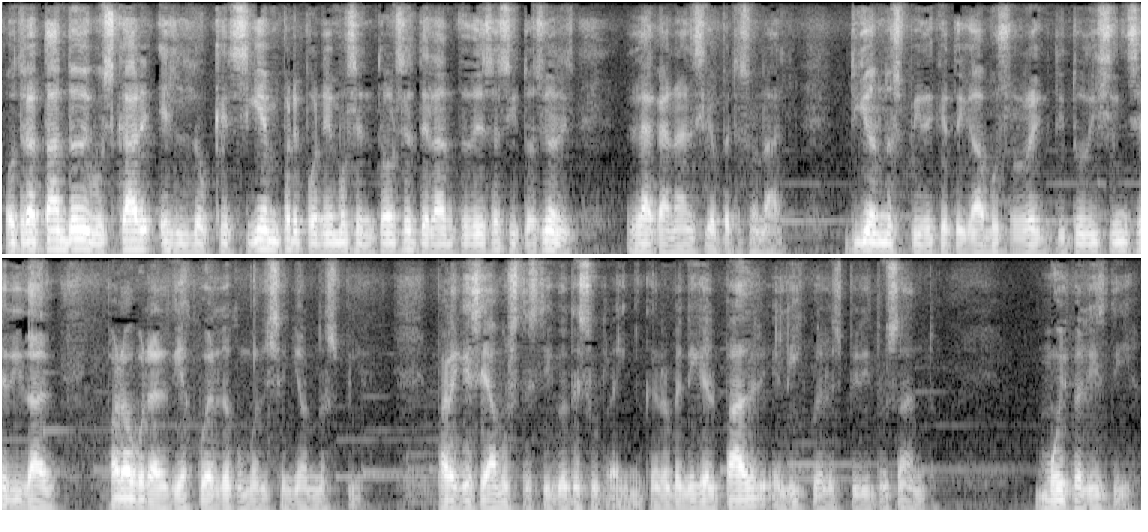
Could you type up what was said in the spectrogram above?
o tratando de buscar en lo que siempre ponemos entonces delante de esas situaciones, la ganancia personal. Dios nos pide que tengamos rectitud y sinceridad para obrar de acuerdo como el Señor nos pide, para que seamos testigos de su reino. Que nos bendiga el Padre, el Hijo y el Espíritu Santo. Muy feliz día.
